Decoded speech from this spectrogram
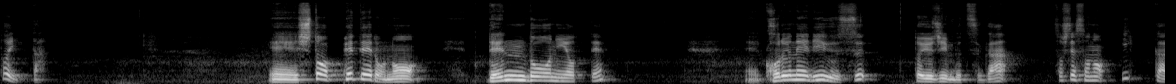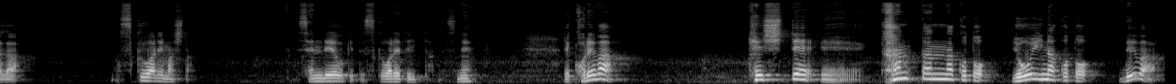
と言った。えー、首都ペテロの伝道によって、コルネリウスという人物が、そしてその一家が救われました。洗礼を受けて救われていったんですね。で、これは、決して、えー、簡単なこと、容易なことでは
